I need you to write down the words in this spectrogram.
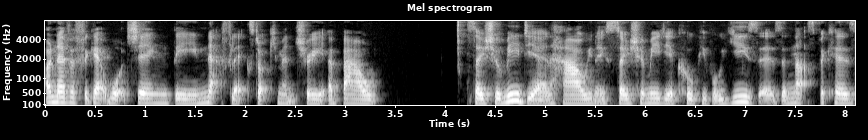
I'll never forget watching the netflix documentary about social media and how you know social media call people users and that's because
